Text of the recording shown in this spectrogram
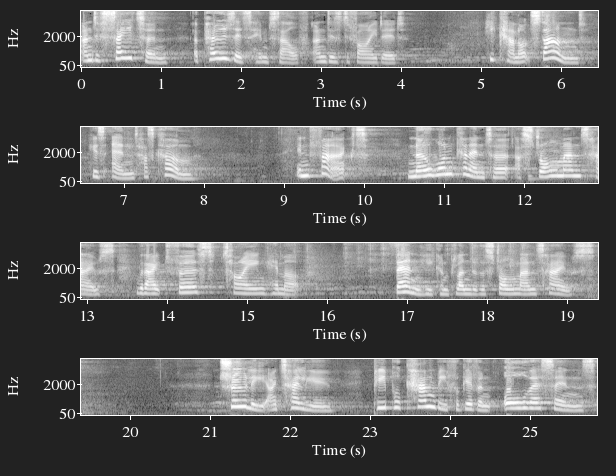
And if Satan opposes himself and is divided, he cannot stand. His end has come. In fact, no one can enter a strong man's house without first tying him up. Then he can plunder the strong man's house. Truly, I tell you, people can be forgiven all their sins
